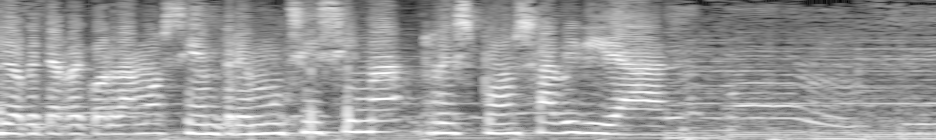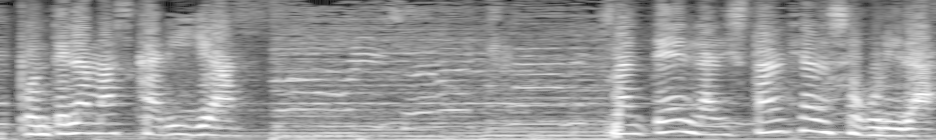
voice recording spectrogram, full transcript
Y lo que te recordamos siempre, muchísima responsabilidad. Ponte la mascarilla. Mantén la distancia de seguridad.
